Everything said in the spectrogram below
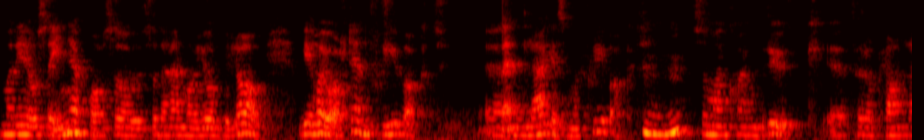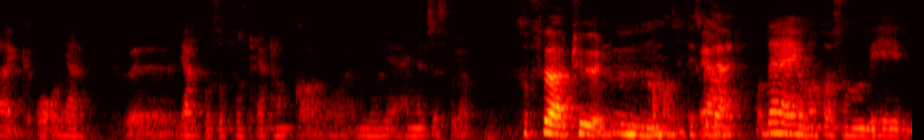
Marie også er inne på, så, så det her med å jobbe i lag Vi har jo alltid en flyvakt, eh, en lege som er flyvakt, Mhm. som man kan bruke eh, for å planlegge og hjelpe, eh, hjelpe oss å sortere tanker og mulige hendelsesforløp. Så før turen Mm. kan man diskutere. Ja, og det er jo noe som vi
